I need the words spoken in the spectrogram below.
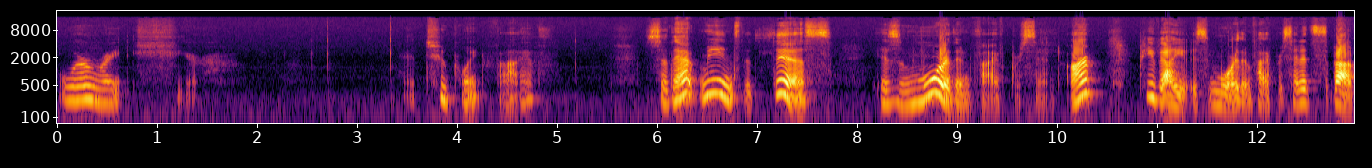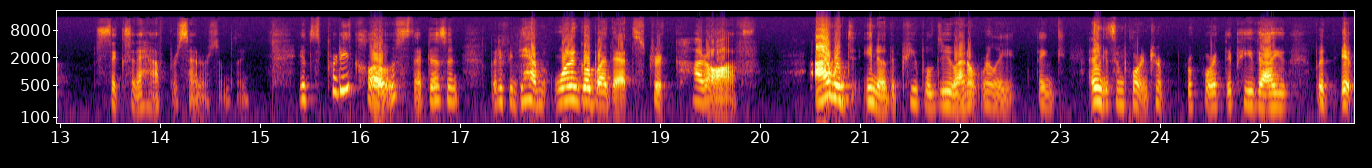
We're right here at 2.5. So that means that this is more than 5%. Our p-value is more than 5%. It's about 6.5% or something. It's pretty close. That doesn't, but if you have, want to go by that strict cutoff, I would, you know, the people do. I don't really think I think it's important to report the p-value, but if,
